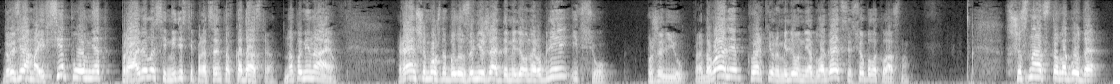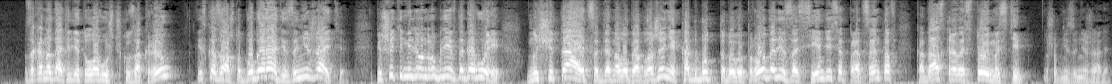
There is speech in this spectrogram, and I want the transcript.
Друзья мои, все помнят правило 70% кадастра. Напоминаю, раньше можно было занижать до миллиона рублей и все, по жилью. Продавали квартиру, миллион не облагается, и все было классно. С 2016 года законодатель эту ловушечку закрыл, и сказал, что Бога ради, занижайте, пишите миллион рублей в договоре, но считается для налогообложения, как будто бы вы продали за 70% кадастровой стоимости, ну, чтобы не занижали.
